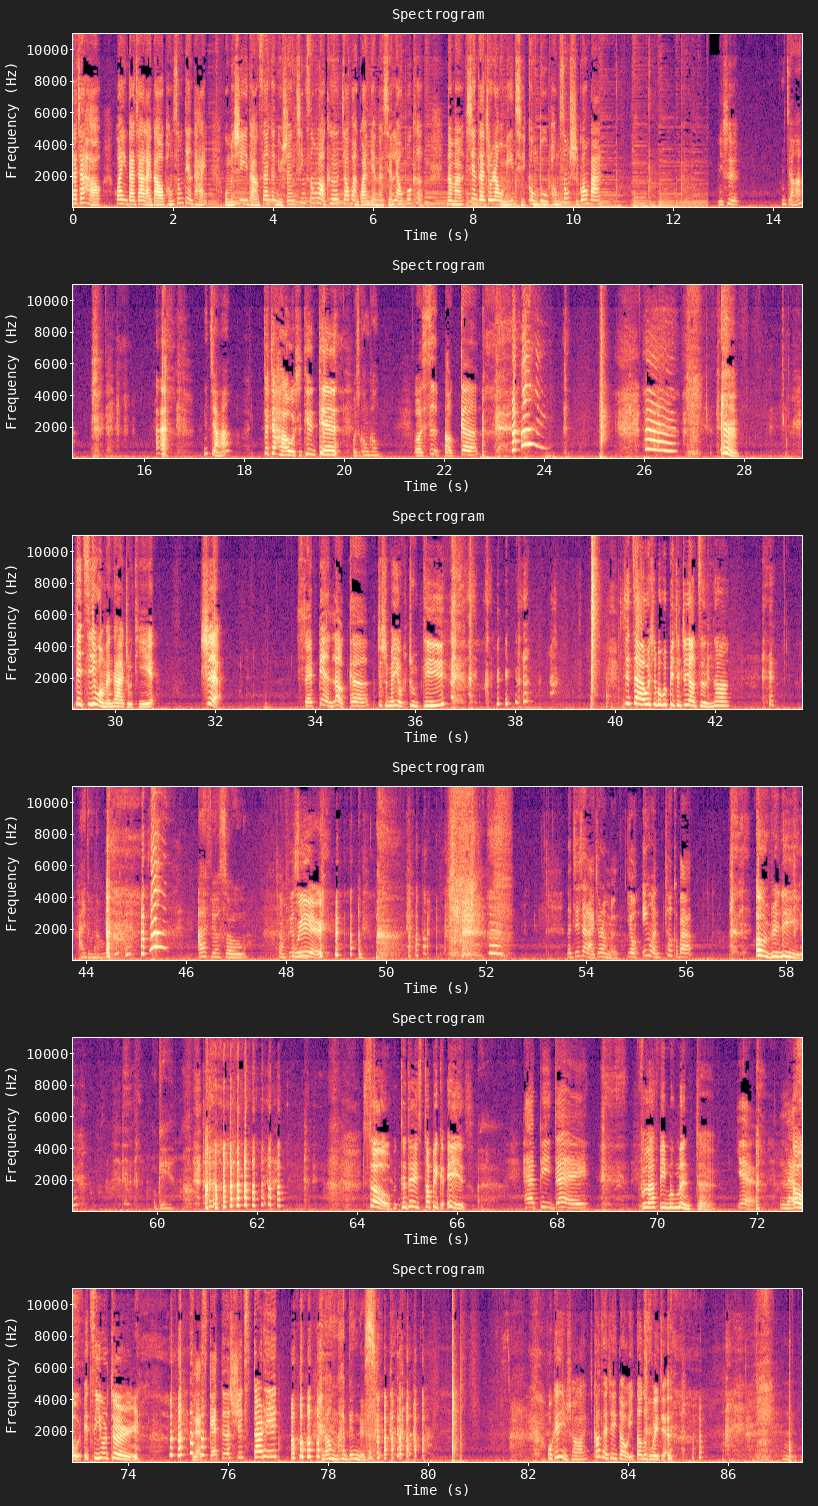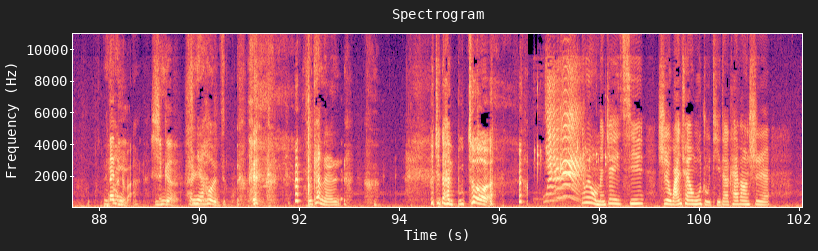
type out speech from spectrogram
大家好，欢迎大家来到蓬松电台。我们是一档三个女生轻松唠嗑、交换观点的闲聊播客。那么现在就让我们一起共度蓬松时光吧。你是你讲啊，你讲啊，大家好，我是天天。我是空空，我是宝哥。这期我们的主题是，随便唠嗑。就是没有主题。现在为什么会变成这样子呢？I don't know. I feel so confused. Weird. 那接下来就让我们用英文 talk 吧。Oh, really? okay. So today's topic is Happy day. fluffy moment. Yeah. Let's, Oh, it's your turn. let's get the shit started. Not my business. 我跟你说啊，刚才这一段我一刀都不会剪。你那你放着吧， 是个十年人后就只 看的人会觉得很不错。因为我们这一期是完全无主题的开放式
